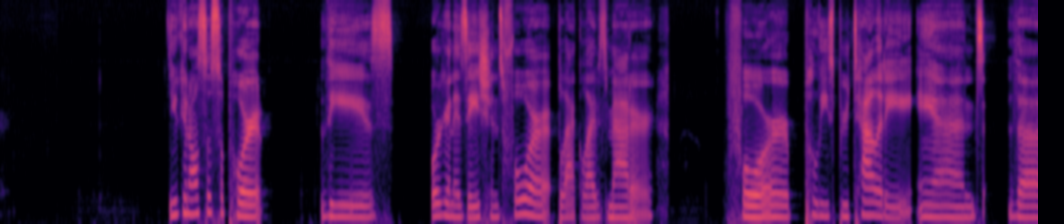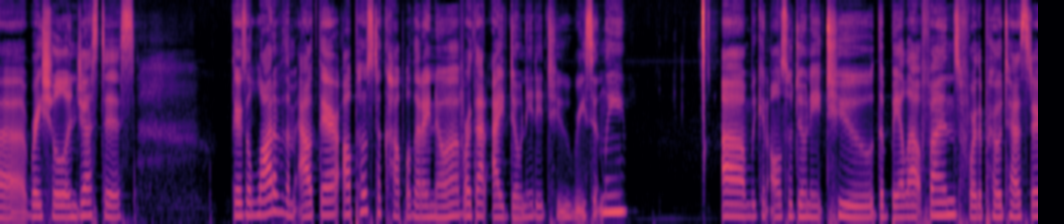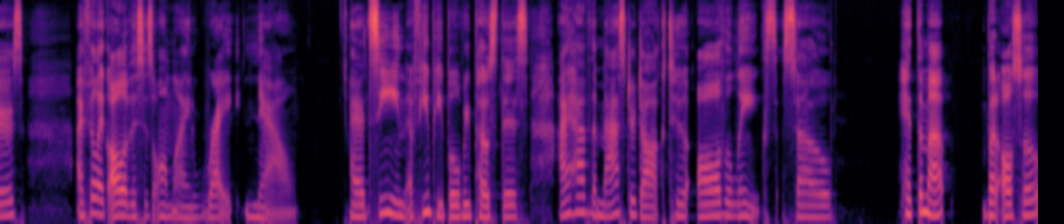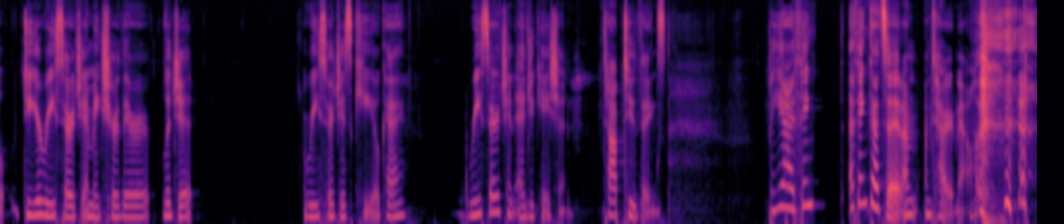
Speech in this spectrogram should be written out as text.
You can also support these organizations for Black Lives Matter, for police brutality, and the racial injustice. There's a lot of them out there. I'll post a couple that I know of or that I donated to recently. Um, we can also donate to the bailout funds for the protesters. I feel like all of this is online right now. I had seen a few people repost this. I have the master doc to all the links. So hit them up, but also do your research and make sure they're legit. Research is key, okay? Research and education. Top two things. But yeah, I think I think that's it. I'm I'm tired now.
